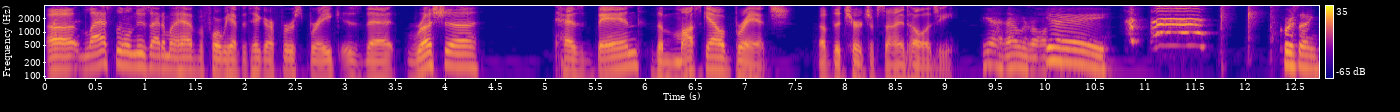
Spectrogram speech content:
Uh, last little news item I have before we have to take our first break is that Russia has banned the Moscow branch of the Church of Scientology. Yeah, that was awesome. Yay! Of course, I.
